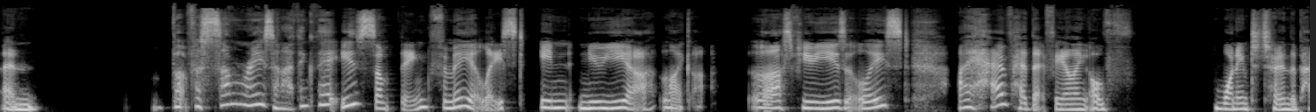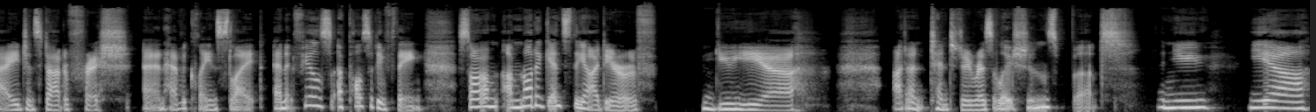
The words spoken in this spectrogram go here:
And but for some reason, I think there is something, for me at least, in New Year, like uh, last few years at least, I have had that feeling of wanting to turn the page and start afresh and have a clean slate. And it feels a positive thing. So I'm, I'm not against the idea of new year. I don't tend to do resolutions, but a new year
